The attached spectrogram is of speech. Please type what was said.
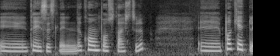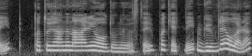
e, tesislerinde kompostlaştırıp e, paketleyip patojenden ari olduğunu gösterip paketleyip gübre olarak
